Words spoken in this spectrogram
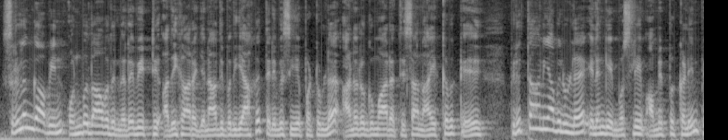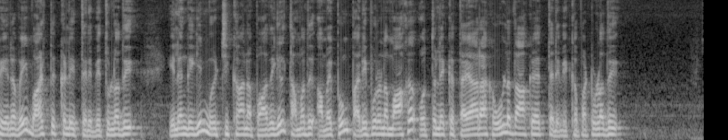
ஸ்ரீலங்காவின் ஒன்பதாவது நிறைவேற்று அதிகார ஜனாதிபதியாக தெரிவு செய்யப்பட்டுள்ள அனுரகுமார திசாநாயக்கவுக்கு பிரித்தானியாவில் உள்ள இலங்கை முஸ்லிம் அமைப்புகளின் பேரவை வாழ்த்துக்களை தெரிவித்துள்ளது. இலங்கையின் மீட்சிக்கான பாதையில் தமது அமைப்பும் பரிபூரணமாக ஒத்துழைக்க தயாராக உள்ளதாக தெரிவிக்கப்பட்டுள்ளது.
